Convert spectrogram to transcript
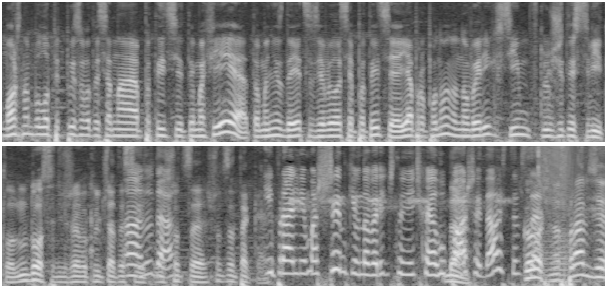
можна було підписуватися на петиції Тимофія, то мені здається, з'явилася петиція. Я пропоную на новий рік всім включити світло. Ну досить вже виключати А, ну світло. да. Що це? Що це таке? І пральні машинки в новорічну ніч хай лупашить, да. ось це все. Коротше, насправді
